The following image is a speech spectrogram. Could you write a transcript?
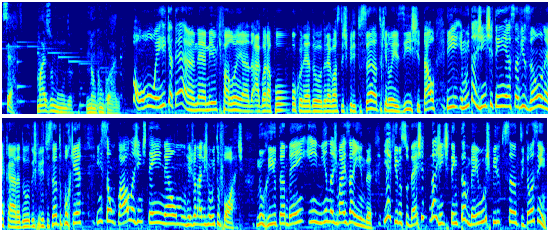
Certo. Mas o mundo não concorda. Bom, o Henrique até, né, meio que falou é, agora há pouco, né, do, do negócio do Espírito Santo, que não existe e tal. E, e muita gente tem essa visão, né, cara, do, do Espírito Santo, porque em São Paulo a gente tem, né, um regionalismo muito forte. No Rio também e em Minas mais ainda. E aqui no Sudeste a gente tem também o Espírito Santo. Então, assim,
